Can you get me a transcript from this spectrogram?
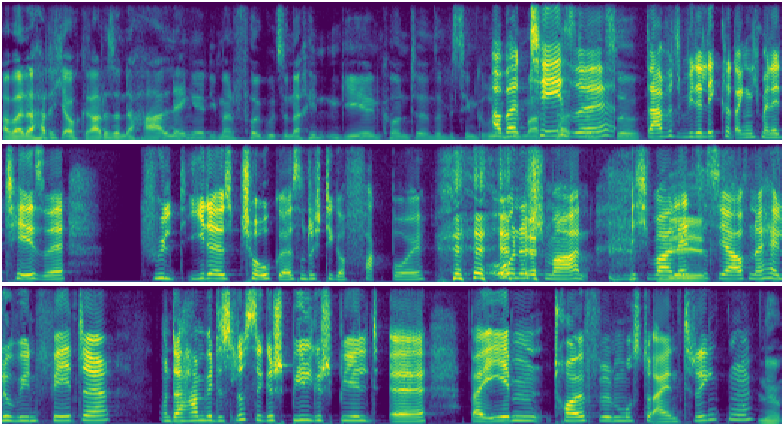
aber da hatte ich auch gerade so eine Haarlänge, die man voll gut so nach hinten gelen konnte und so ein bisschen grün Aber gemacht These, hat und so. David widerlegt gerade eigentlich meine These. Gefühlt jeder ist Joker, ist ein richtiger Fuckboy. Ohne Schmarrn. Ich war Nee. letztes Jahr auf einer Halloween-Fete und da haben wir das lustige Spiel gespielt. Äh, bei jedem Teufel musst du einen trinken, Ja.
